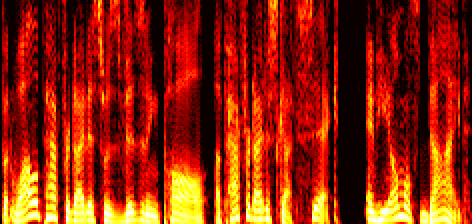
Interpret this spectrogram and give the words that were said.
But while Epaphroditus was visiting Paul, Epaphroditus got sick and he almost died.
